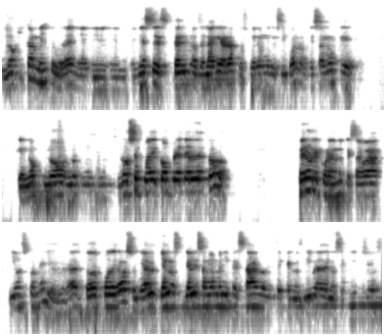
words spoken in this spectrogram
lógicamente, ¿verdad? En, en, esos términos de la guerra, pues podemos decir, bueno, es algo que, que no, no, no, no se puede comprender del todo pero recordando que estaba Dios con ellos, ¿verdad? Todopoderoso, ya, ya, los, ya les había manifestado desde que los libra de los egipcios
